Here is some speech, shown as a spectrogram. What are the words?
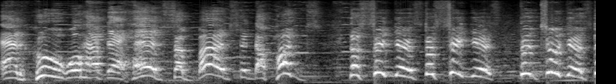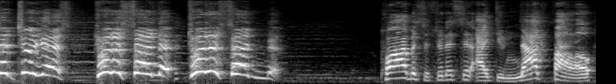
And who will have their heads submerged in the punch? The seniors, the seniors, the juniors, the juniors! Tradition! Tradition! Prom is a tradition I do not follow,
